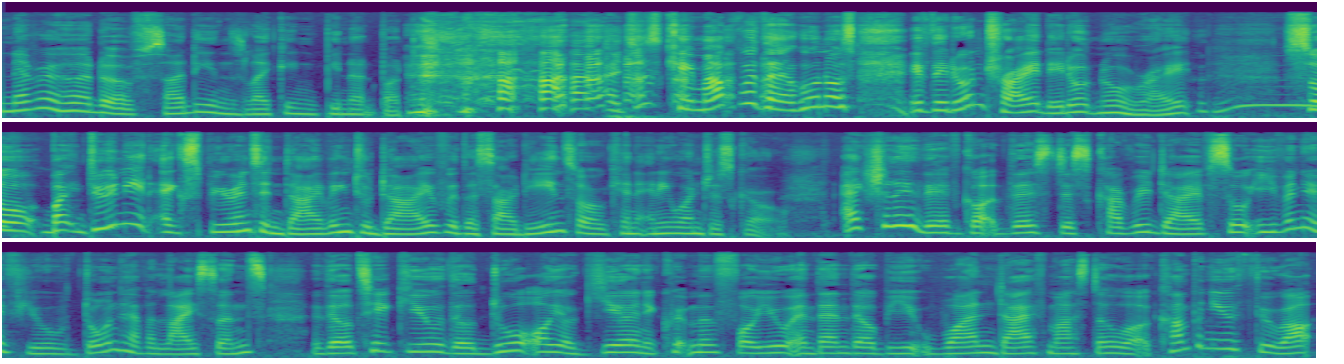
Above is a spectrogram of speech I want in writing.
never heard of sardines liking peanut butter. I just came up with that. Who knows? If they don't try it, they don't know, right? So, but do you need experience in diving to dive with the sardines, or can anyone just go? Actually, they've got this discovery dive. So even if you don't have a license, they'll take you, they'll do all your gear and equipment for you, and then there'll be one dive master who will accompany you throughout.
